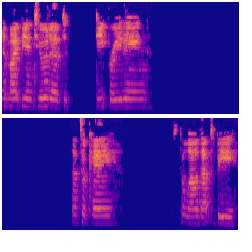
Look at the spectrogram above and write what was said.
And it might be intuitive to deep breathing. That's okay. Just allow that to be.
